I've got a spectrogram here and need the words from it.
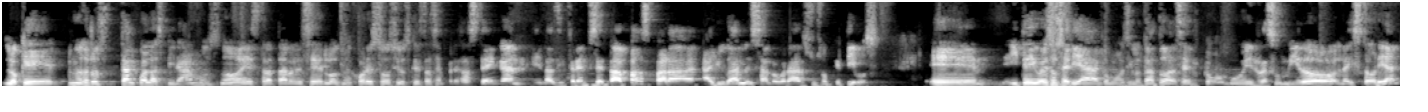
Lo que nosotros tal cual aspiramos, ¿no? Es tratar de ser los mejores socios que estas empresas tengan en las diferentes etapas para ayudarles a lograr sus objetivos. Eh, y te digo, eso sería como si lo trato de hacer como muy resumido la historia.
